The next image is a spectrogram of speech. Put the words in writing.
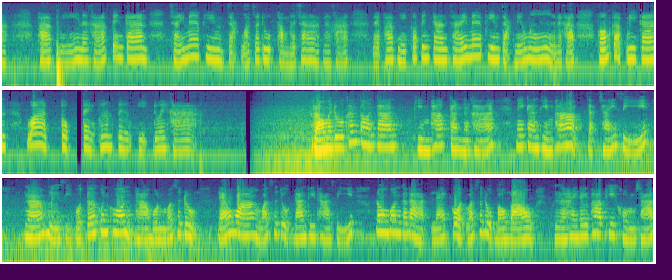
ภาพนี้นะคะเป็นการ ใช้แม่พิมพ์จากวัสดุธรรมชาตินะคะ และภาพนี้ก็เป็นการใช้แม่พิมพ์จากนิ้วมือนะคะ พร้อมกับมีการวาดตกแต่งเพิ่มเติมอีกด้วยค่ะ เรามาดูขั้นตอนการพิมพ์ภาพกันนะคะ ในการพิมพ์ภาพจะใช้สี น้ำหรือสีโปสเตอร์ข้นๆ ทาบนวัสดุ แล้ววางวัสดุด้านที่ทาสี ลงบนกระดาษและกดวัสดุเบาๆ เพื่อให้ได้ภาพที่คมชัด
